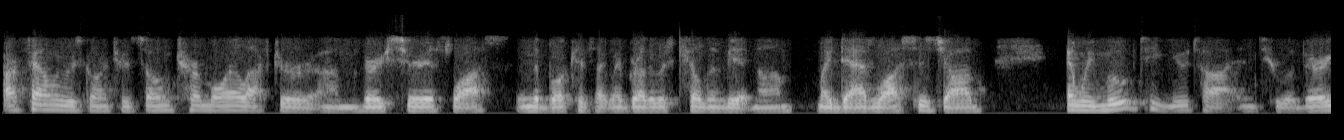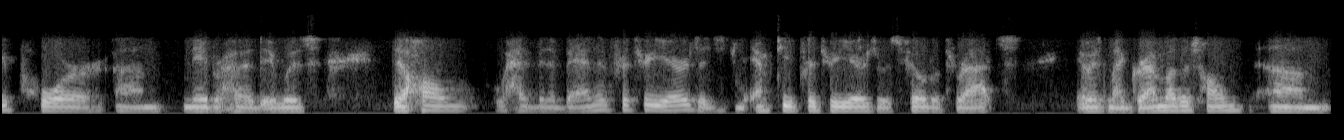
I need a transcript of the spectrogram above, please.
our family was going through its own turmoil after um, a very serious loss. In the book, it's like my brother was killed in Vietnam. My dad lost his job, and we moved to Utah into a very poor um, neighborhood. It was the home had been abandoned for three years. It had been empty for three years. It was filled with rats it was my grandmother's home um,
